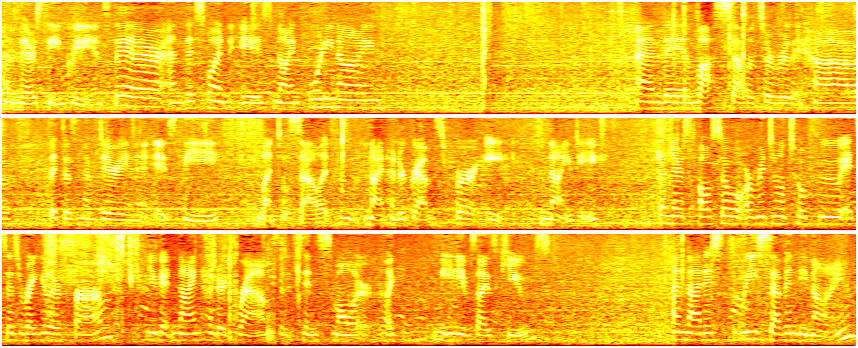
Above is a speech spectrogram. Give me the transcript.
And there's the ingredients there. And this one is $9.49 and the last salad server they have that doesn't have dairy in it is the lentil salad from 900 grams for 8.90 then there's also original tofu. It says regular firm. You get 900 grams and it's in smaller, like medium-sized cubes. And that is 379.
